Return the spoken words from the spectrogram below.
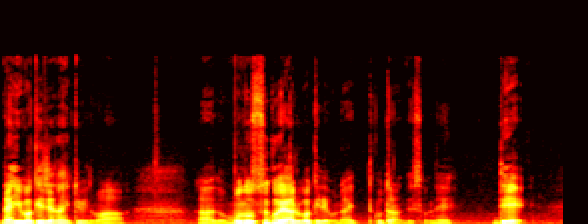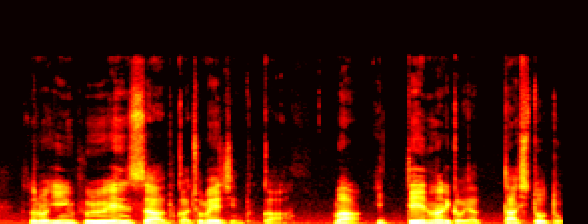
ないわけじゃないというのはあのものすごいあるわけではないってことなんですよね。でそのインフルエンサーとか著名人とかまあ一定の何かをやった人と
